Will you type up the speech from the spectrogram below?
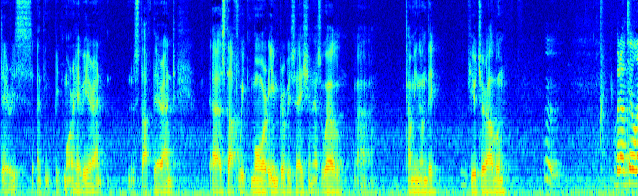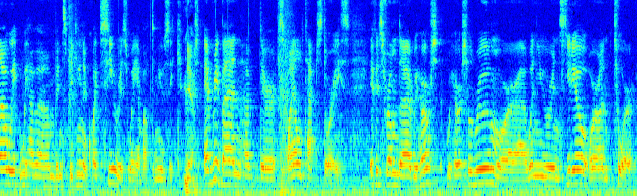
there is I think a bit more heavier and stuff there, and uh, stuff with more improvisation as well, uh, coming on the future album. Hmm. But until now, we, we have um, been speaking in a quite serious way about the music. Yeah. Every band have their Spinal Tap stories. If it's from the rehearse, rehearsal room or uh, when you're in studio or on tour,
